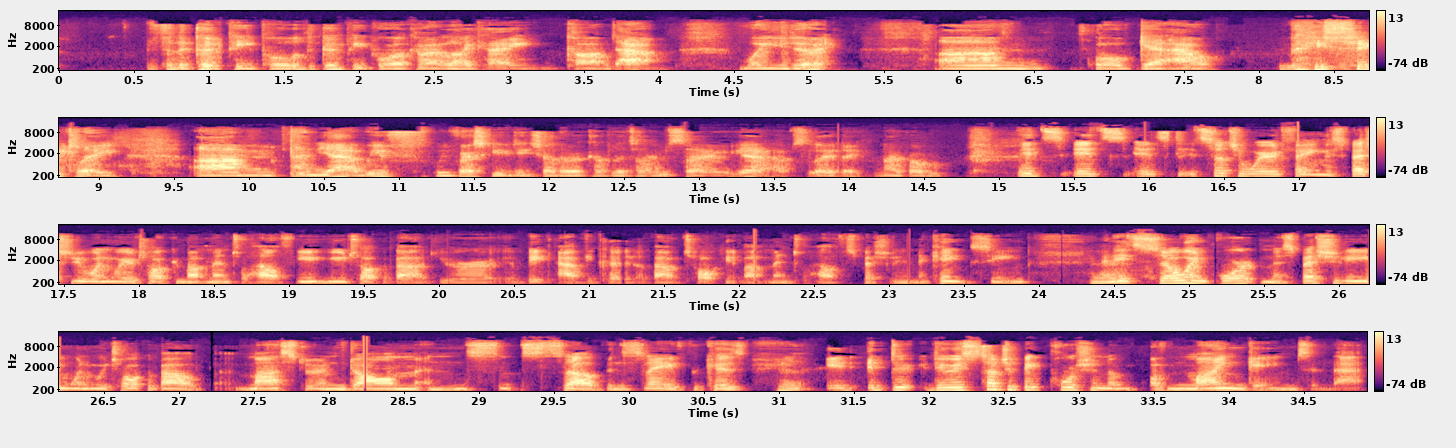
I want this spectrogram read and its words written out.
for the good people, the good people are kind of like, hey, calm down. What are you doing? Um, or get out, basically. Um, and yeah, we've we've rescued each other a couple of times. So yeah, absolutely, no problem. it's it's it's it's such a weird thing especially when we're talking about mental health you you talk about you're a big advocate about talking about mental health especially in the kink scene and it's so important especially when we talk about master and dom and sub and slave because Yeah. it, it there- is such a big portion of, of mind games in that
